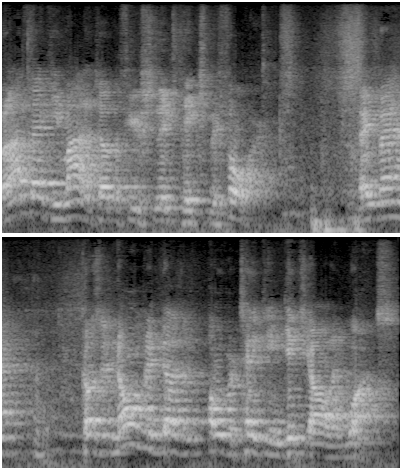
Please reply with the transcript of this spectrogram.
But I think he might have took a few sneak peeks before. Amen? Because it normally doesn't overtake you and get you all at once.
